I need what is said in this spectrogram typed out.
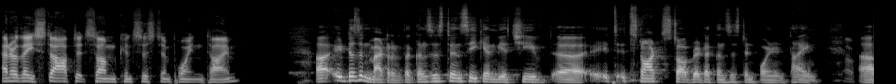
And are they stopped at some consistent point in time? Uh, it doesn't matter. The consistency can be achieved. Uh, it, it's not stopped at a consistent point in time, Okay. uh,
